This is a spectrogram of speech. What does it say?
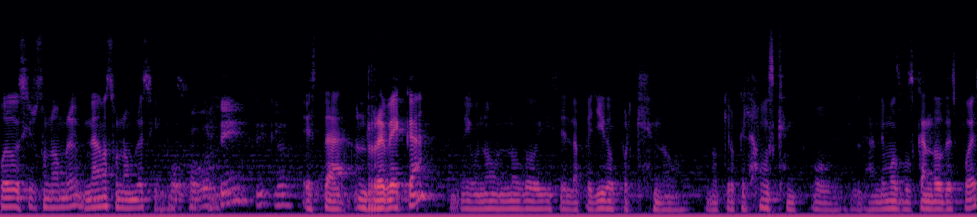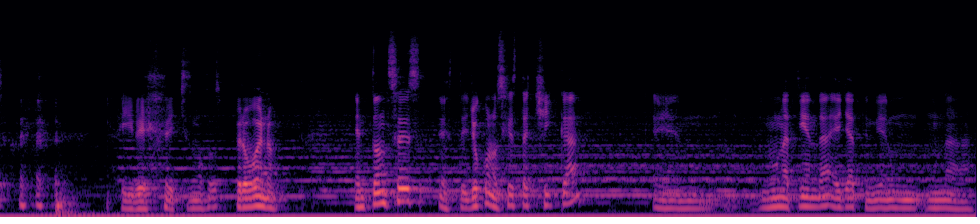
¿Puedo decir su nombre? Nada más su nombre, sí. sí, sí, claro. Esta Rebeca, digo, no, no doy el apellido porque no, no quiero que la busquen o la andemos buscando después. Y de, de chismosos. Pero bueno, entonces este, yo conocí a esta chica en, en una tienda. Ella atendía en un- una,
